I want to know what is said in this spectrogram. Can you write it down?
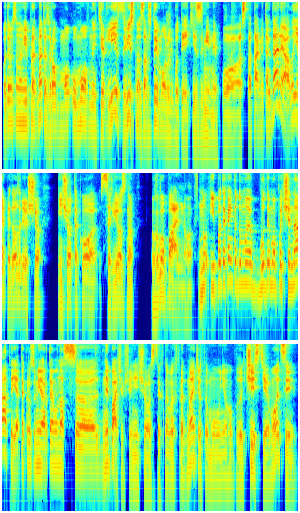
Подивимося нові предмети, зробимо умовний тірліст. Звісно, завжди можуть бути якісь зміни по статам і так далі, але я підозрюю, що нічого такого серйозно глобального. Ну і потихеньку думаю, будемо починати. Я так розумію, Артем у нас е, не бачив ще нічого з цих нових предметів, тому у нього будуть чисті емоції.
